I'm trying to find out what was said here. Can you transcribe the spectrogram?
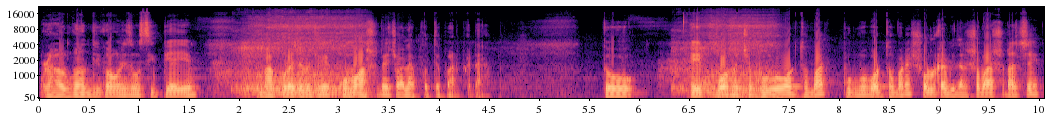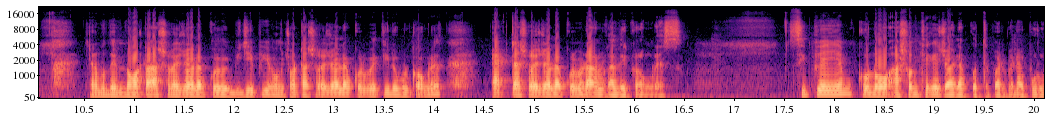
রাহুল গান্ধী কংগ্রেস এবং সিপিআইএম বাঁকুড়া জেলা থেকে কোনো আসনে জয়লাভ করতে পারবে না। তো এরপর হচ্ছে পূর্ব বর্ধমান। পূর্ব বর্ধমানে ষোলোটা বিধানসভা আসন আছে। যার মধ্যে নটা আসনে জয়লাভ করবে বিজেপি এবং ছটা আসনে জয়লাভ করবে তৃণমূল কংগ্রেস। একটা আসনে জয়লাভ করবে রাহুল গান্ধীর কংগ্রেস। সিপিআইএম কোনো আসন থেকে জয়লাভ করতে পারবে না পূর্ব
